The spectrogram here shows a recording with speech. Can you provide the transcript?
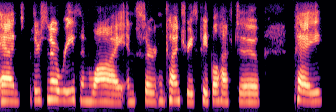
And there's no reason why in certain countries people have to pay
